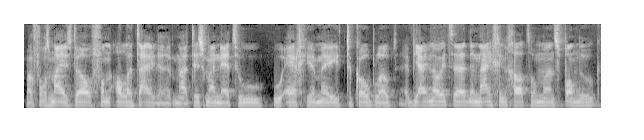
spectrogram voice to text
Maar volgens mij is het wel van alle tijden. Maar het is maar net hoe, hoe erg je mee te koop loopt. Heb jij nooit de neiging gehad om een spandoek,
